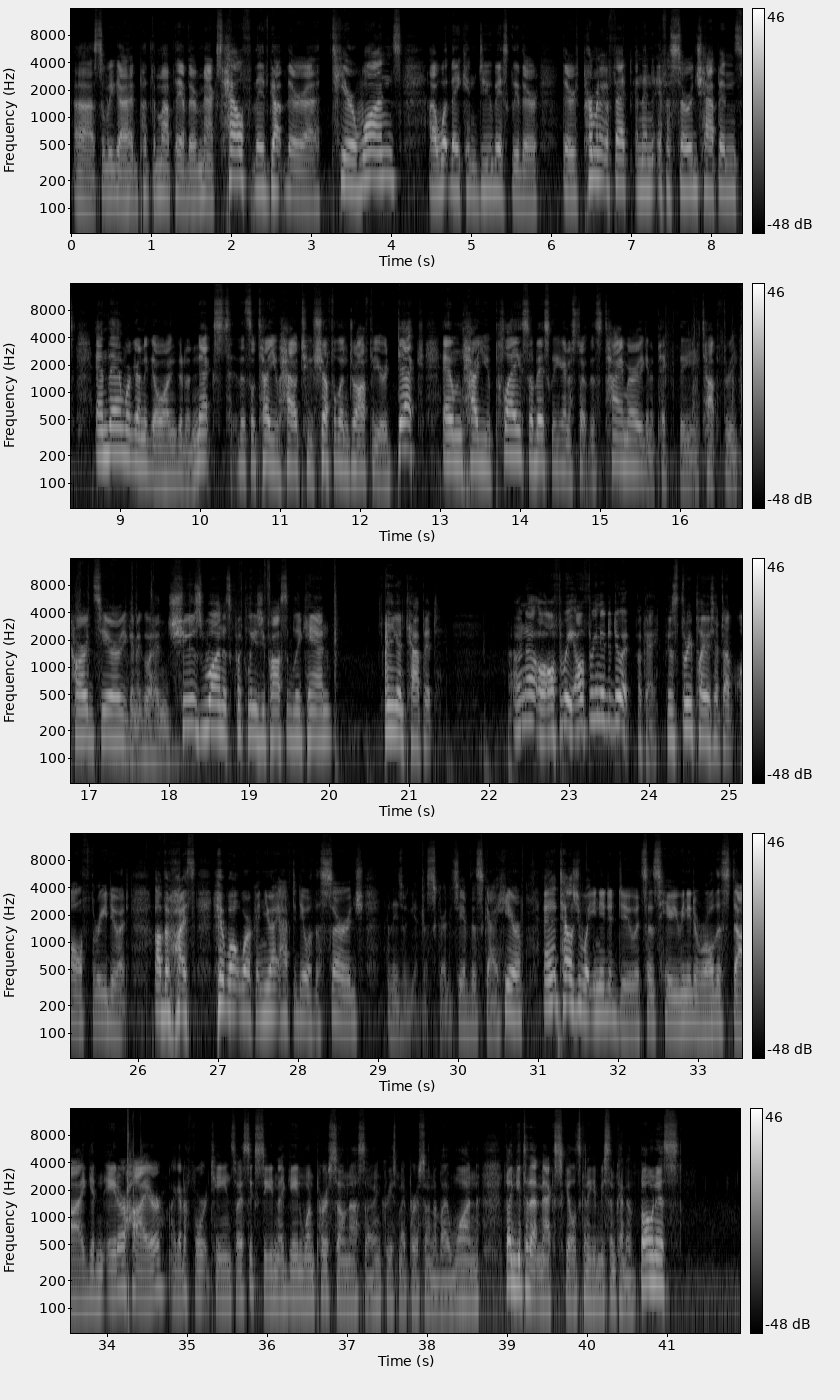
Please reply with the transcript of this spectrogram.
uh, so we go ahead and put them up. They have their max health. They've got their uh, tier ones, uh, what they can do, basically their, their permanent effect, and then if a surge happens. And then we're going to go on and go to next. This will tell you how to shuffle and draw for your deck and how you play. So basically you're going to start this timer. You're going to pick the top three cards here. You're going to go ahead and choose one as quickly as you possibly can. And you're going to tap it Oh no, oh, all three. All three need to do it. Okay, because three players have to have all three do it. Otherwise, it won't work and you might have to deal with a surge. And these would get discarded. So you have this guy here. And it tells you what you need to do. It says here you need to roll this die, get an 8 or higher. I got a 14, so I succeed and I gain one persona. So I increase my persona by one. If I can get to that max skill, it's going to give me some kind of bonus.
